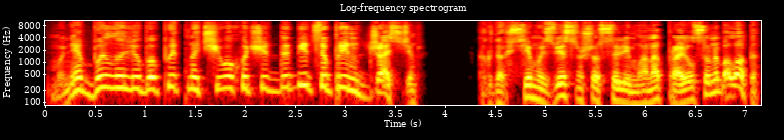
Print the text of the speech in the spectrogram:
Мне было любопытно, чего хочет добиться принц Джастин, когда всем известно, что Салиман отправился на болото.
